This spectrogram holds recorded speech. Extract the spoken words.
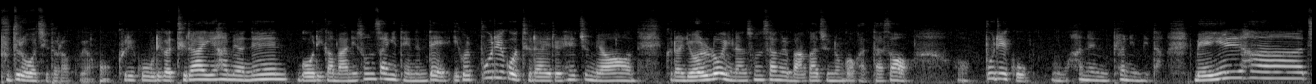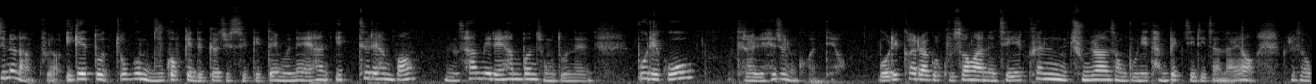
부드러워지더라고요. 어, 그리고 우리가 드라이 하면은 머리가 많이 손상이 되는데 이걸 뿌리고 드라이를 해주면 그런 열로 인한 손상을 막아주는 것 같아서 어, 뿌리고 어, 하는 편입니다. 매일 하지는 않고요. 이게 또 조금 무겁게 느껴질 수 있기 때문에 한 이틀에 한 번, 음, 3일에 한 번 정도는 뿌리고 드라이를 해주는 것 같아요. 머리카락을 구성하는 제일 큰 중요한 성분이 단백질이잖아요. 그래서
